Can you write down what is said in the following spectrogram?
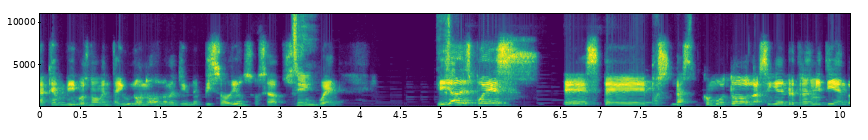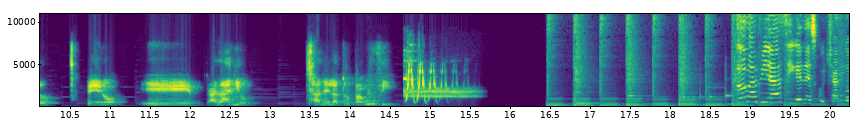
a que vimos 91, ¿no? 91 episodios, o sea, pues, Sí. es un buen. Y ya después, este, pues, las, como todos las siguen retransmitiendo, pero eh, al año sale la tropa Goofy. ¿Todavía siguen escuchando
